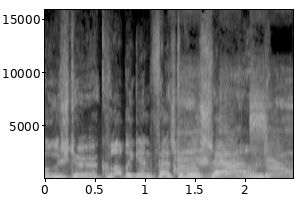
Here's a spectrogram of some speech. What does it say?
Booster Clubbing and Festival ah, Sound. Ah.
